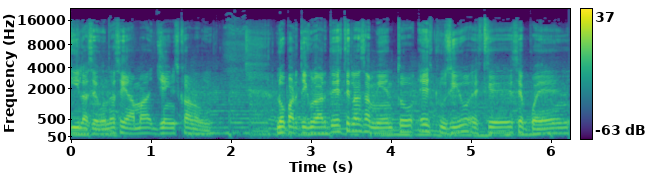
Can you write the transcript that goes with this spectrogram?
y la segunda se llama James Connolly. Lo particular de este lanzamiento exclusivo es que se pueden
